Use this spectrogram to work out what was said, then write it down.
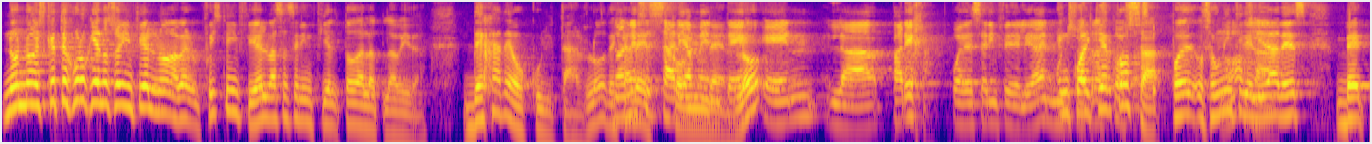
No, no, es que te juro que ya no soy infiel. No, a ver, fuiste infiel, vas a ser infiel toda la, la vida. Deja de ocultarlo, deja no de necesariamente esconderlo. en la pareja. Puede ser infidelidad en En cualquier otras cosas. cosa. Puede- o sea, una ¿No? O sea, infidelidad es, ve-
